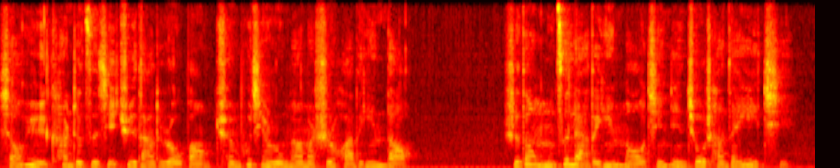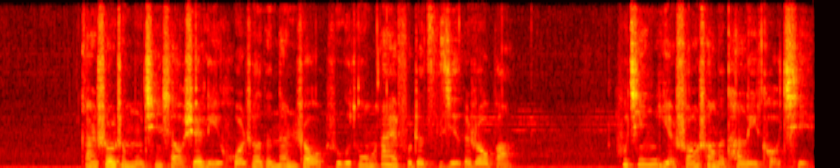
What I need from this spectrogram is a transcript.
小雨看着自己巨大的肉棒全部进入妈妈湿滑的阴道，直到母子俩的阴毛紧紧纠缠在一起，感受着母亲小穴里火热的嫩肉蠕动爱抚着自己的肉棒。不禁也爽爽的叹了一口气。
